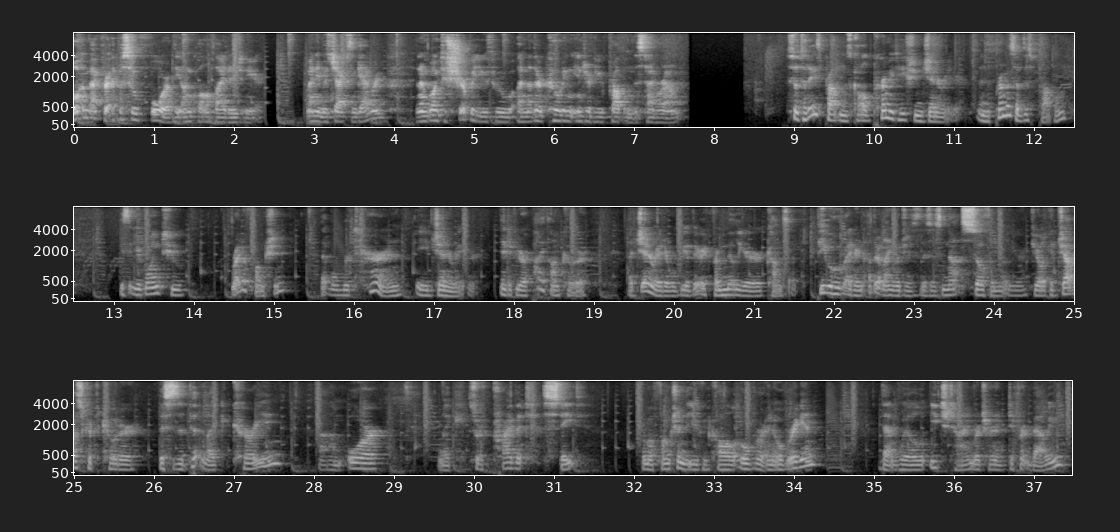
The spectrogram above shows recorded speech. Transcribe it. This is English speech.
Welcome back for episode 4 of The Unqualified Engineer. My name is Jackson Gabbard, and I'm going to Sherpa you through another coding interview problem this time around. So today's problem is called permutation generator, and the premise of this problem is that you're going to write a function that will return a generator. And if you're a Python coder, a generator will be a very familiar concept. People who write in other languages, this is not so familiar. If you're like a JavaScript coder, this is a bit like currying um, or like sort of private state from a function that you can call over and over again that will each time return a different value.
